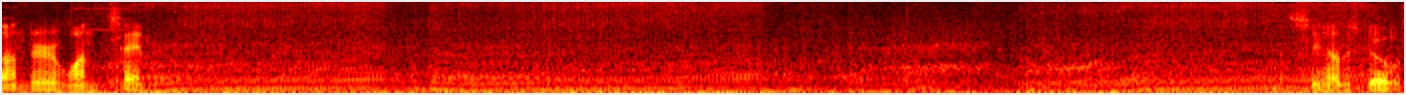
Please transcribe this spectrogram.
under 110. How this goes.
